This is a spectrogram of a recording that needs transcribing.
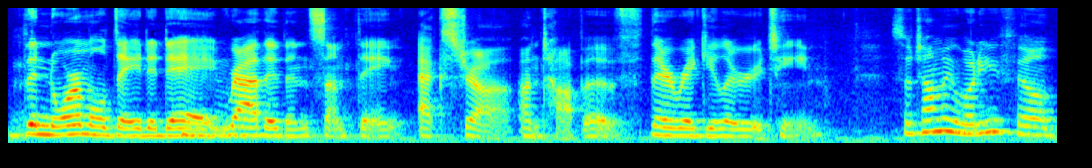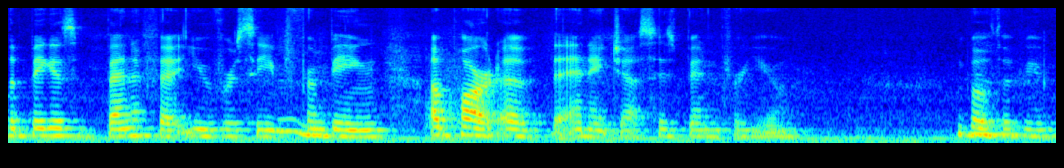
the normal day to day rather than something extra on top of their regular routine. So tell me, what do you feel the biggest benefit you've received from mm. being a part of the NHS has been for you? Both of you.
